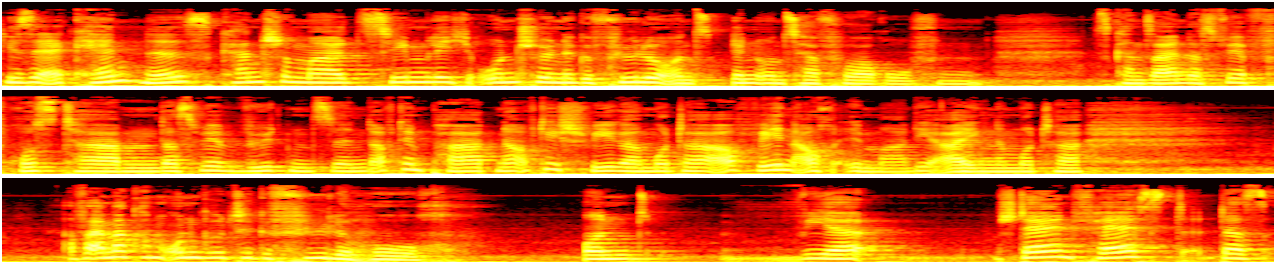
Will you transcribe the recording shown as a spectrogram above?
Diese Erkenntnis kann schon mal ziemlich unschöne Gefühle uns, in uns hervorrufen. Es kann sein, dass wir Frust haben, dass wir wütend sind auf den Partner, auf die Schwiegermutter, auf wen auch immer, die eigene Mutter. Auf einmal kommen ungute Gefühle hoch und wir stellen fest, dass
